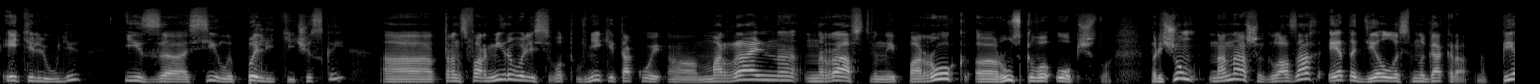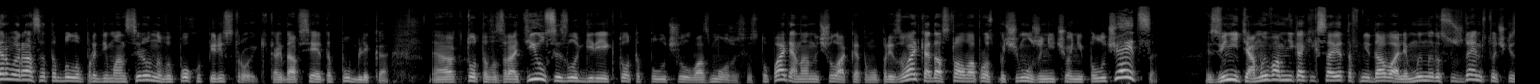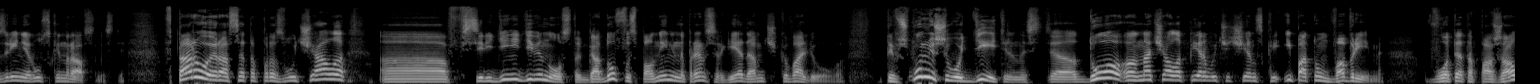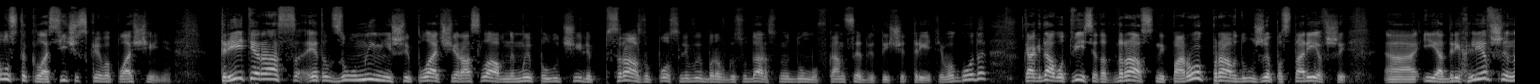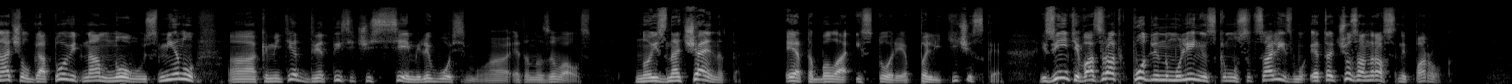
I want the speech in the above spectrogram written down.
эти люди из силы политической а, трансформировались вот в некий такой а, морально-нравственный порог а, русского общества. Причем на наших глазах это делалось многократно. Первый раз это было продемонстрировано в эпоху перестройки, когда вся эта публика, кто-то возвратился из лагерей, кто-то получил возможность выступать, она начала к этому призывать. Когда встал вопрос, почему же ничего не получается – Извините, а мы вам никаких советов не давали. Мы рассуждаем с точки зрения русской нравственности. Второй раз это прозвучало э, в середине 90-х годов в исполнении, например, Сергея Адамовича Ковалева. Ты вспомнишь его деятельность э, до э, начала Первой Чеченской и потом во время? Вот это, пожалуйста, классическое воплощение. Третий раз этот заунывнейший плач Ярославны мы получили сразу после выборов в Государственную Думу в конце 2003 года, когда вот весь этот нравственный порог, правда уже постаревший э, и одрехлевший, начал готовить нам новую смену, э, комитет 2007 или 2008 э, это называлось. Но изначально-то это была история политическая. Извините, возврат к подлинному ленинскому социализму, это что за нравственный порог?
